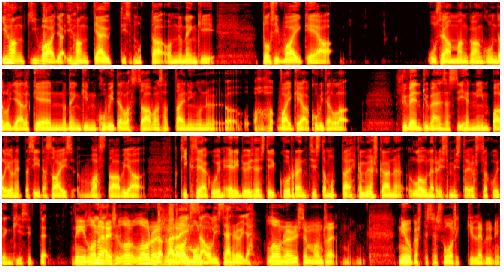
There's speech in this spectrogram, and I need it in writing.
ihan kiva ja ihan käyttis, mutta on jotenkin tosi vaikea useammankaan kuuntelun jälkeen jotenkin kuvitella saavansa tai niin kuin vaikeaa kuvitella syventyvänsä siihen niin paljon, että siitä saisi vastaavia kiksejä kuin erityisesti kurrentsista, mutta ehkä myöskään lonerismista, jossa kuitenkin sitten niin, loneris, lonerism on mun, oli säröjä. Lonerism on se niukasti se suosikkilevyni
